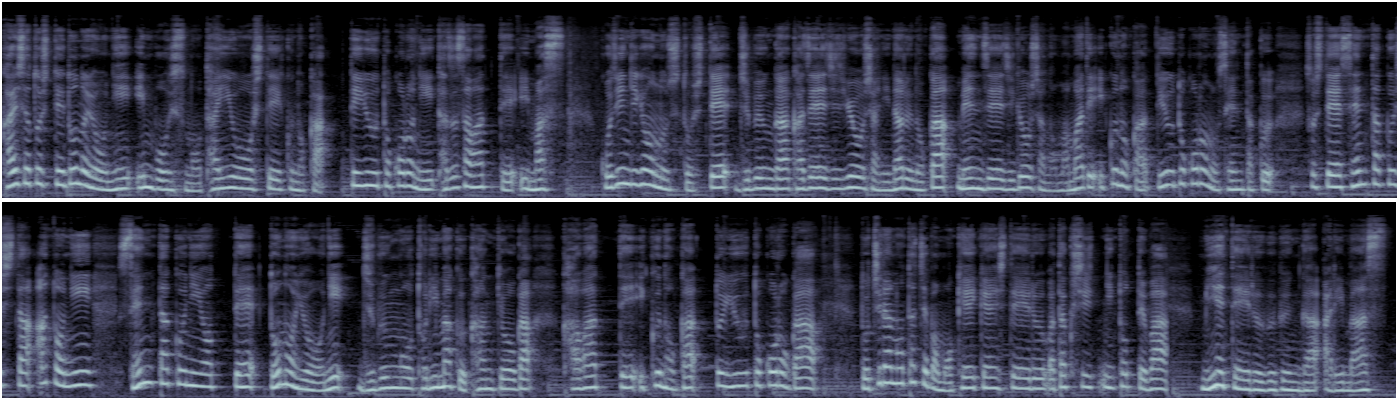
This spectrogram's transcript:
会社としてどのようにインボイスの対応をしていくのかっていうところに携わっています。個人事業主として自分が課税事業者になるのか免税事業者のままでいくのかっていうところの選択そして選択した後に選択によってどのように自分を取り巻く環境が変わっていくのかというところがどちらの立場も経験している私にとっては見えている部分があります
